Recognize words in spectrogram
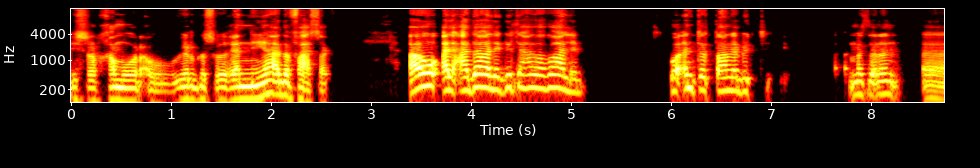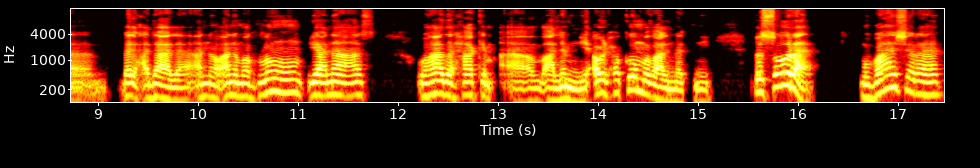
يشرب خمر أو يرقص ويغني هذا فاسق. أو العدالة قلت هذا ظالم. وأنت طالبت مثلا آه، بالعدالة أنه أنا مظلوم يا ناس وهذا الحاكم آه، ظالمني أو الحكومة ظالمتني. بصورة مباشرة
